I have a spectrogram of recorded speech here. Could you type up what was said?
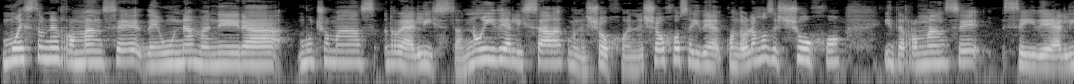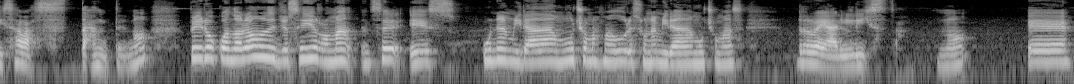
muestran el romance de una manera mucho más realista, no idealizada como en el shoujo. En el shoujo, se cuando hablamos de shoujo y de romance, se idealiza bastante, Pero cuando hablamos de yosei romance, es una mirada mucho más madura, es una mirada mucho más realista, ¿no? Eh,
